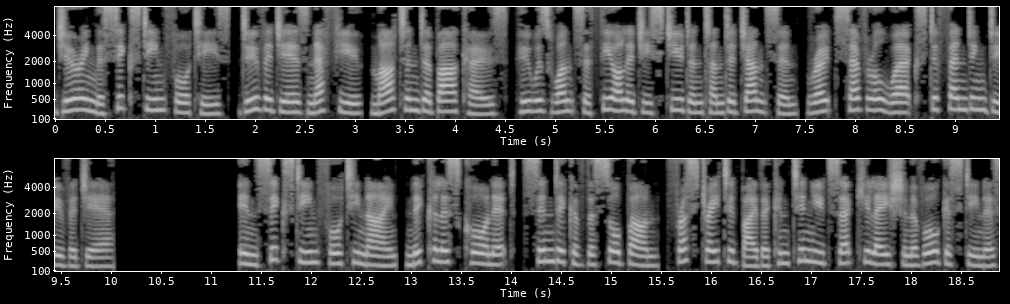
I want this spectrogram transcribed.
During the 1640s, Duvergier's nephew, Martin de Barcos, who was once a theology student under Jansen, wrote several works defending Duvergier. In 1649, Nicolas Cornet, syndic of the Sorbonne, frustrated by the continued circulation of Augustinus,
